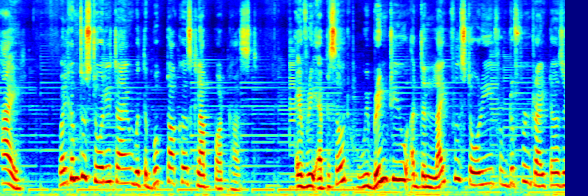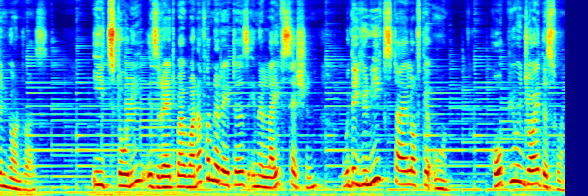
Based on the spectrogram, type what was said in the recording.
Hi, welcome to Story Time with the Book Talkers Club podcast. Every episode, we bring to you a delightful story from different writers and genres. Each story is read by one of our narrators in a live session with a unique style of their own. Hope you enjoy this one.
